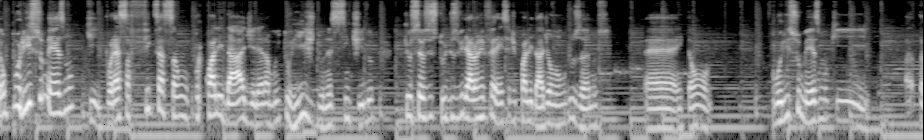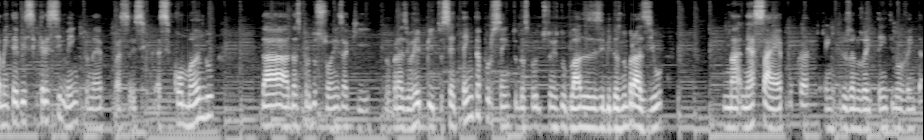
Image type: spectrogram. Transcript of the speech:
Então, por isso mesmo, que por essa fixação por qualidade, ele era muito rígido nesse sentido, que os seus estúdios viraram referência de qualidade ao longo dos anos. É, então, por isso mesmo que ah, também teve esse crescimento, né? Esse, esse comando da, das produções aqui no Brasil. Repito, 70% das produções dubladas exibidas no Brasil na, nessa época, entre os anos 80 e 90,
